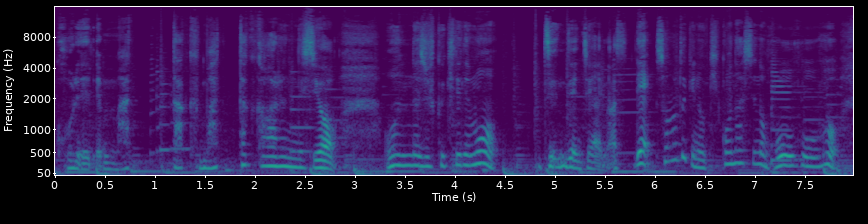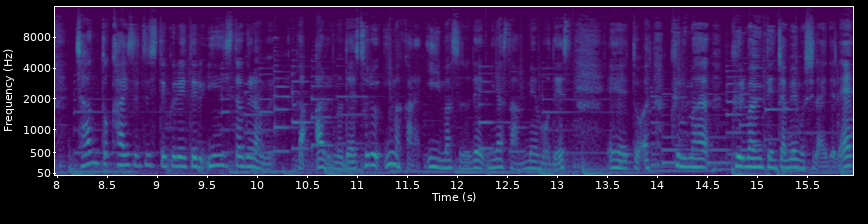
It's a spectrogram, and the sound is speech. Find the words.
これで全く全く変わるんですよ。同じ服着てても、全然違います。で、その時の着こなしの方法をちゃんと解説してくれてるインスタグラムがあるので、それを今から言いますので、皆さんメモです。えっ、ー、と、車、車運転ちゃメモしないでね、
